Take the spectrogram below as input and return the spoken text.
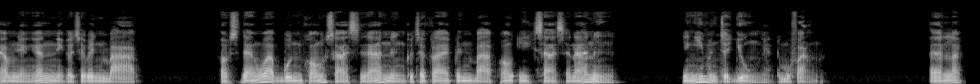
ทำอย่างนั้นนี่ก็จะเป็นบาปเอาแสดงว่าบุญของศาสนาหนึ่งก็จะกลายเป็นบาปของอีกศาสนาหนึ่ง อย่างนี้มันจะยุ่งไงท่านผู้ฟัง แต่หลัก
